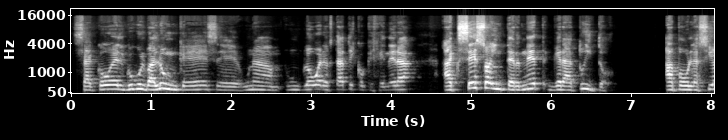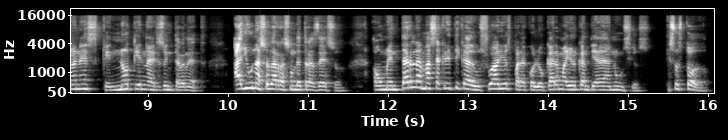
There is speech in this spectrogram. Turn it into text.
sacó el Google Balloon, que es eh, un globo aerostático que genera acceso a Internet gratuito a poblaciones que no tienen acceso a Internet. Hay una sola razón detrás de eso. Aumentar la masa crítica de usuarios para colocar mayor cantidad de anuncios. Eso es todo.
